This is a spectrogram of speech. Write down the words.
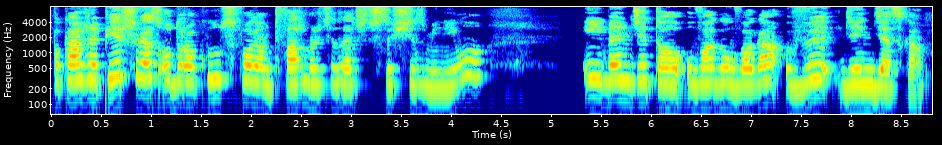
pokażę pierwszy raz od roku swoją twarz. Możecie zobaczyć, czy coś się zmieniło. I będzie to, uwaga, uwaga, w Dzień Dziecka.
